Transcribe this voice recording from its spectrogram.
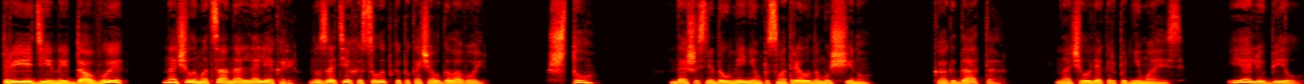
«Триединый, да вы...» Начал эмоционально лекарь, но затех и с улыбкой покачал головой. «Что?» Даша с недоумением посмотрела на мужчину. «Когда-то», — начал лекарь, поднимаясь, — «я любил.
